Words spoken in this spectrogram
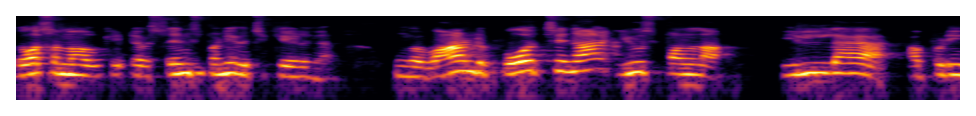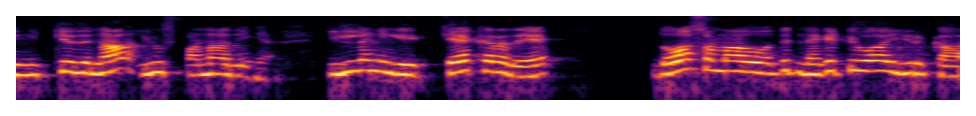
தோசை மாவு கிட்ட சென்ஸ் பண்ணி வச்சு கேளுங்க. உங்க வாண்டு போச்சுன்னா யூஸ் பண்ணலாம். இல்ல அப்படி நிக்குதுன்னா யூஸ் பண்ணாதீங்க. இல்ல நீங்க கேக்குறதே தோசை மாவு வந்து நெகட்டிவா இருக்கா?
